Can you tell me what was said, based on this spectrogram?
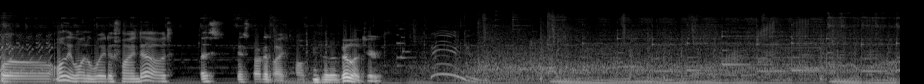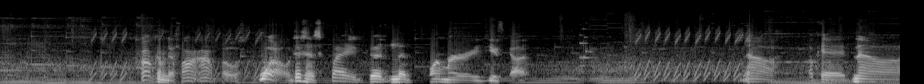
Well, only one way to find out. Let's get started by talking to the villagers. Welcome to Fahr Outpost. Whoa, this is quite a good lip warmer you've got. Now, okay, now,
